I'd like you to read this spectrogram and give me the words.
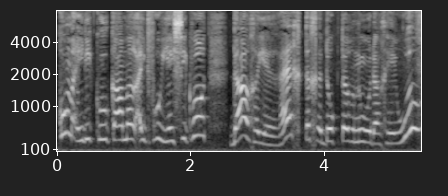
Kom uit die koelkamer uit voor jy siek word. Daar gaan jy regtig 'n dokter nodig hê, hoor.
